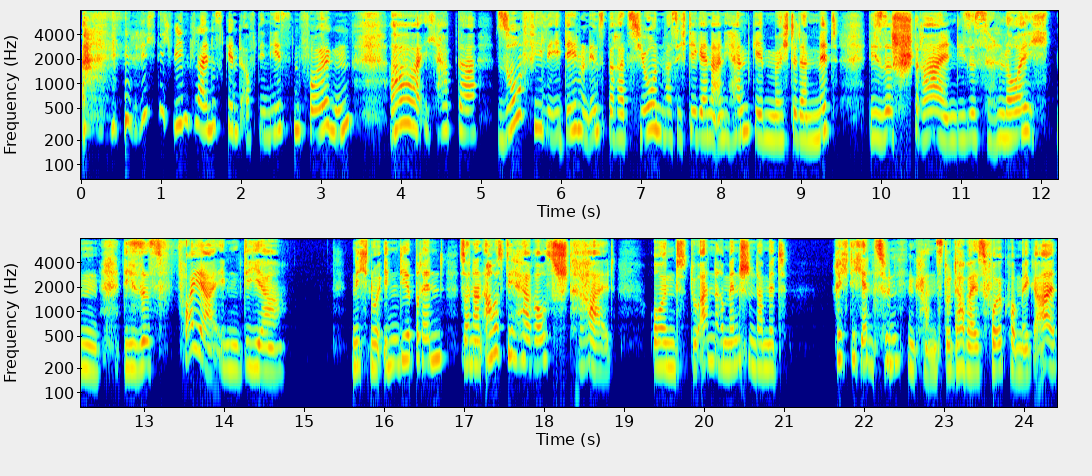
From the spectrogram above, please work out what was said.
richtig wie ein kleines Kind auf die nächsten Folgen. Ah, ich habe da so viele Ideen und Inspirationen, was ich dir gerne an die Hand geben möchte, damit dieses Strahlen, dieses Leuchten, dieses Feuer in dir nicht nur in dir brennt, sondern aus dir heraus strahlt und du andere Menschen damit richtig entzünden kannst. Und dabei ist vollkommen egal,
